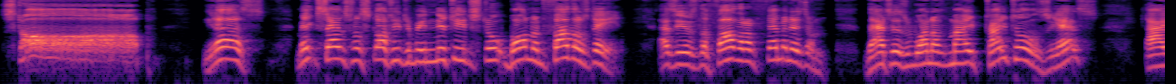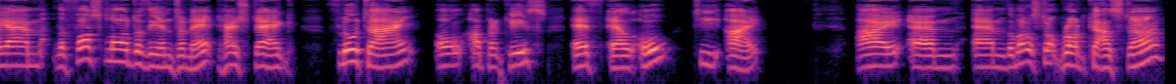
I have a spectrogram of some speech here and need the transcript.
Stop! Yes, makes sense for Scotty to be knitted stroke born on Father's Day, as he is the father of feminism. That is one of my titles, yes. I am the first lord of the internet, hashtag FLOTI, all uppercase, F L O T I. I am, am the world's top broadcaster.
